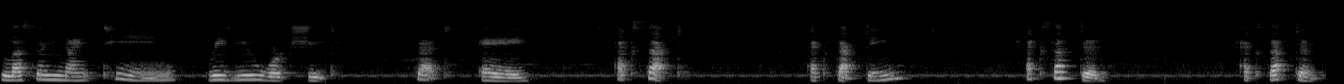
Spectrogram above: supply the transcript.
Lesson 19 Review Worksheet. Set A. Accept. Accepting. Accepted. Acceptance.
